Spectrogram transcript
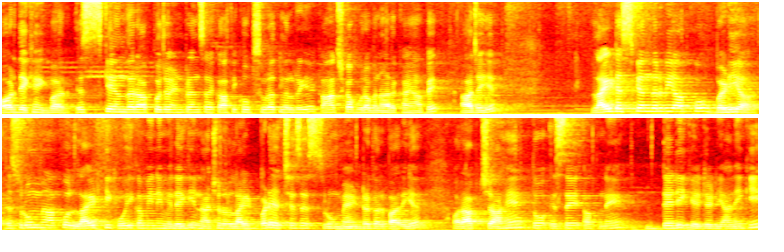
और देखें एक बार। इसके अंदर आपको जो एंट्रेंस है, काफ़ी खूबसूरत मिल रही है। कांच का पूरा बना रखा है यहाँ पे। आ जाइए। लाइट इसके अंदर भी आपको बढ़िया, इस रूम में आपको लाइट की कोई कमी नहीं मिलेगी। नेचुरल लाइट बड़े अच्छे से इस रूम में एंटर कर पा रही है। और आप चाहें तो इसे अपने डेडिकेटेड यानी कि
